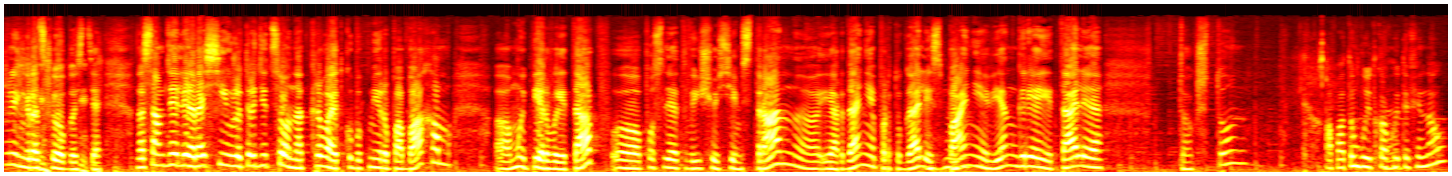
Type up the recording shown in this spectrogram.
в Ленинградской области. На самом деле Россия уже традиционно открывает Кубок мира по бахам. Э, Мы первый этап. Э, После этого еще семь стран. э, Иордания, Португалия, Испания, Венгрия, Италия. Так что А потом будет какой-то финал?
